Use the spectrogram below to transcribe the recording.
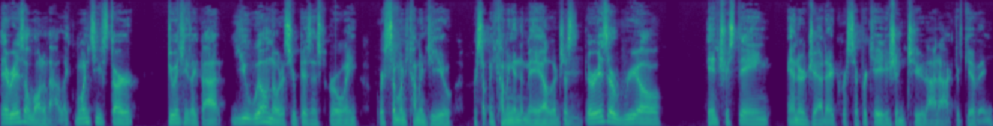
There is a lot of that. Like once you start doing things like that, you will notice your business growing, or someone coming to you, or something coming in the mail, or just mm. there is a real interesting energetic reciprocation to that act of giving.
